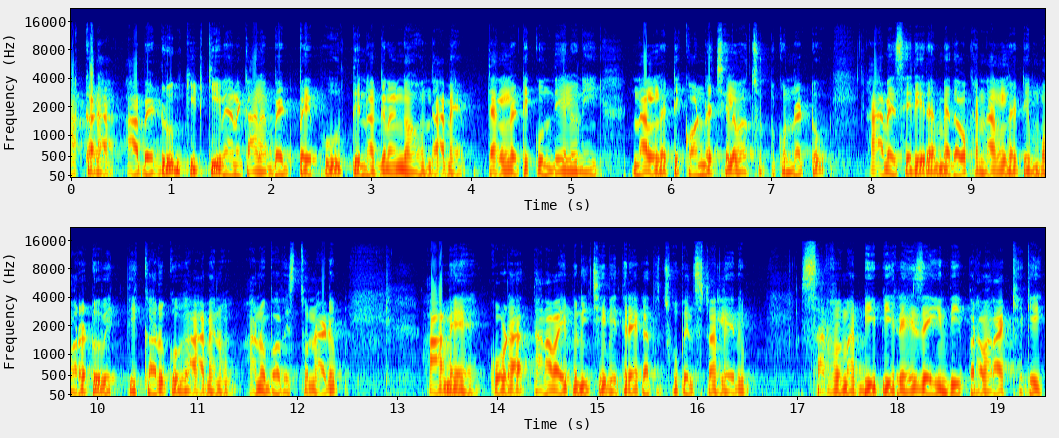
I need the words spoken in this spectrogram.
అక్కడ ఆ బెడ్రూమ్ కిటికీ వెనకాల బెడ్పై పూర్తి నగ్నంగా ఉంది ఆమె. తెల్లటి కుందేలుని నల్లటి కొండ చిలువ చుట్టుకున్నట్టు ఆమె శరీరం మీద ఒక నల్లటి మొరటు వ్యక్తి కరుకుగా ఆమెను అనుభవిస్తున్నాడు. ఆమె కూడా తన వైపు నుంచి వ్యతిరేకత చూపించడం లేదు. సర్రన బీపీ రేజ్ అయింది ప్రవరాఖ్యకి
